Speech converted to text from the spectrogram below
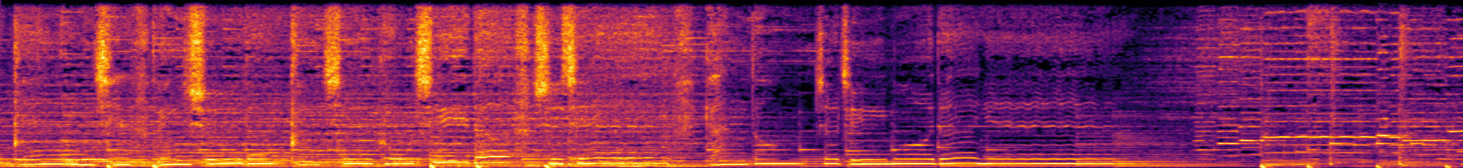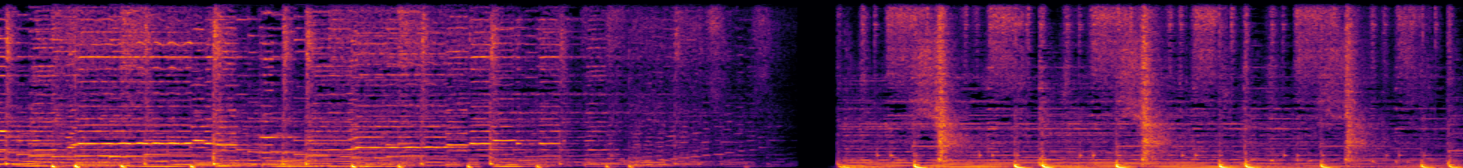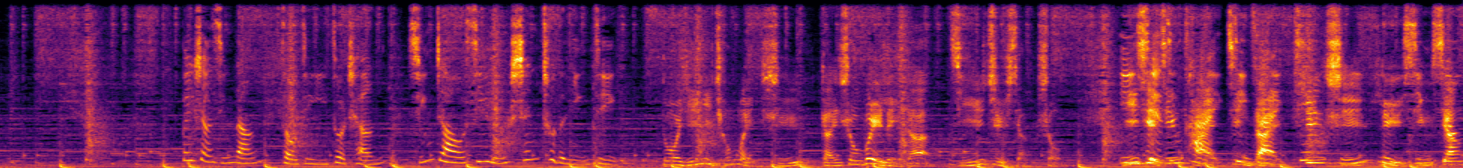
前淋湿的一切，哭泣的世界，感动着寂寞的夜。上行囊，走进一座城，寻找心灵深处的宁静；多一一城美食，感受味蕾的极致享受。一切精彩尽在天时旅行箱。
